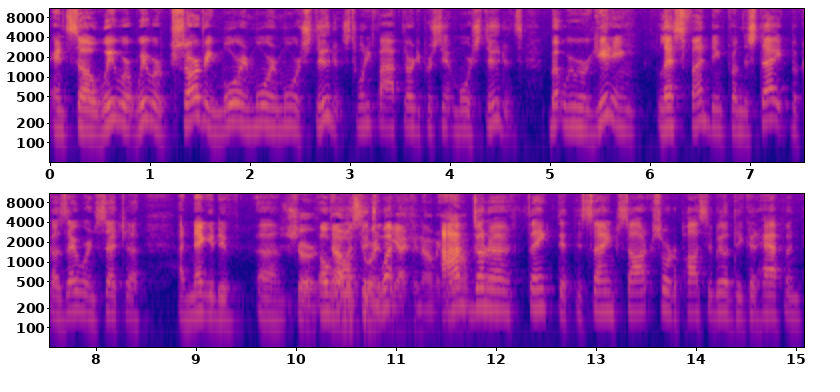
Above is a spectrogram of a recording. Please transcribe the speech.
and so we were we were serving more and more and more students 25 30% more students but we were getting less funding from the state because they were in such a, a negative uh, sure overall that was situation. during the economic i'm going to think that the same sort of possibility could happen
